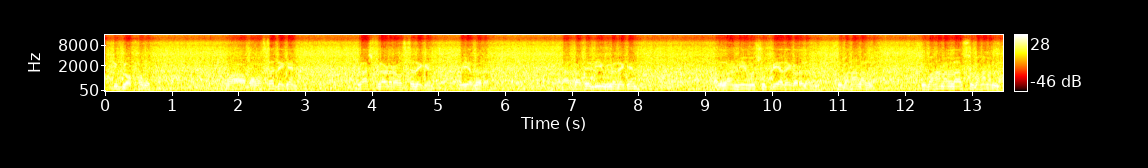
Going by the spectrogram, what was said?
একটি ব্লক হবে। অবস্থা দেখেন। ফ্লাশ ফ্লাডের অবস্থা দেখেন, হইয়া ধরা। তার পাশের দিকগুলো দেখেন। আল্লাহর নিয়মত, শুক্রিয়া আদায় করা যাবে সুবাহান আল্লাহ সুবাহান আল্লাহ সুবাহান আল্লাহ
